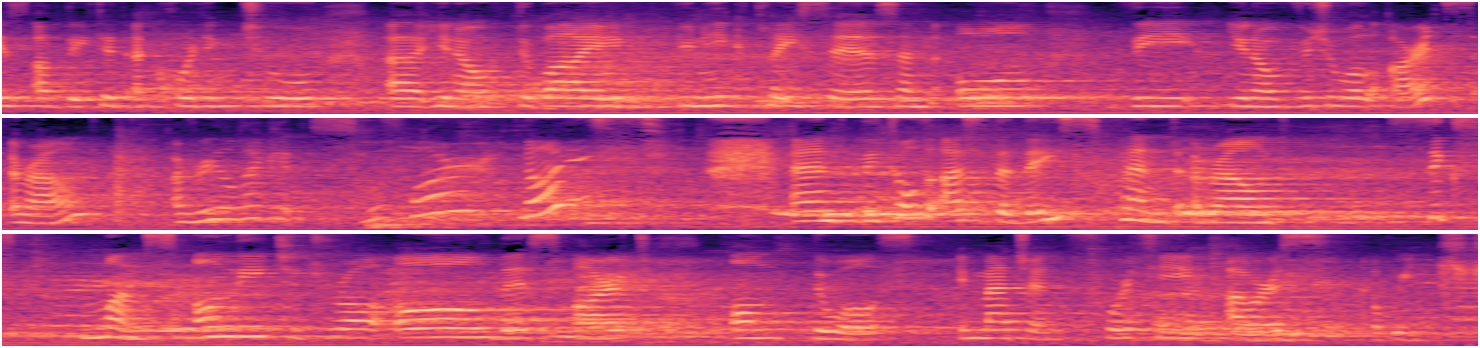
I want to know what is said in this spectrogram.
is updated according to uh, you know Dubai unique places and all the you know visual arts around I really like it so far nice and they told us that they spent around six months only to draw all this art on the walls. Imagine 40 hours a week.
